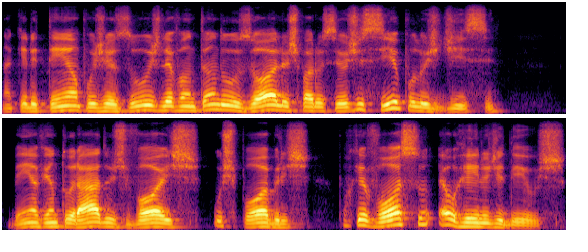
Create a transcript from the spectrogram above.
Naquele tempo, Jesus, levantando os olhos para os seus discípulos, disse: Bem-aventurados vós, os pobres, porque vosso é o reino de Deus.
